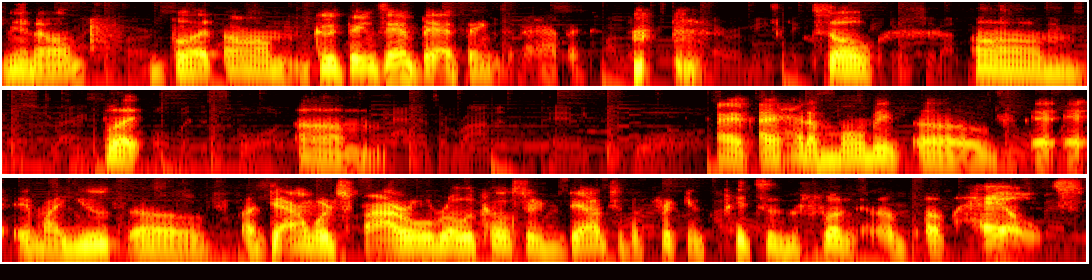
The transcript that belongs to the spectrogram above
You know, but um, good things and bad things have happened. so, um, but um, I, I had a moment of a- a- in my youth of a downward spiral roller coaster down to the freaking pits of the fuck of, of hells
